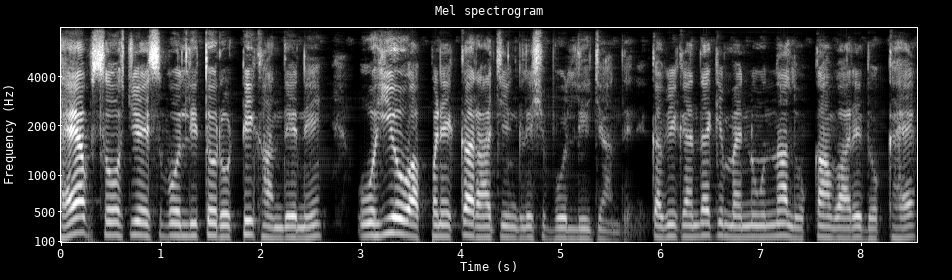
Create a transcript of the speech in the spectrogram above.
ਹੈ ਅਫਸੋਸ ਜੋ ਇਸ ਬੋਲੀ ਤੋਂ ਰੋਟੀ ਖਾਂਦੇ ਨੇ ਉਹੀ ਉਹ ਆਪਣੇ ਘਰਾਂ 'ਚ ਇੰਗਲਿਸ਼ ਬੋਲੀ ਜਾਂਦੇ ਨੇ। ਕਵੀ ਕਹਿੰਦਾ ਕਿ ਮੈਨੂੰ ਉਹਨਾਂ ਲੋਕਾਂ ਬਾਰੇ ਦੁੱਖ ਹੈ,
